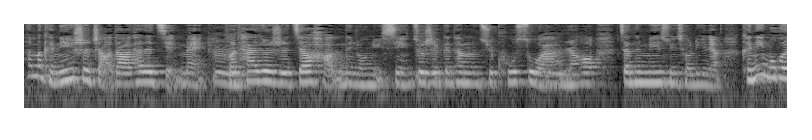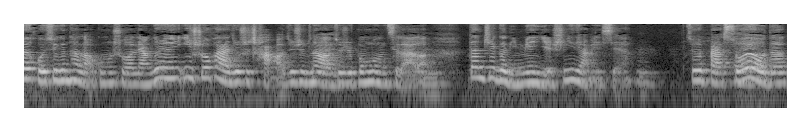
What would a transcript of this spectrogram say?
她们肯定是找到她的姐妹和她就是交好的那种女性，就是跟她们去哭诉啊，然后在那边寻求力量，肯定不会回去跟她老公说，两个人一说话就是吵，就是闹，就是蹦蹦起来了。但这个里面也是一点儿没写，嗯就是把所有的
